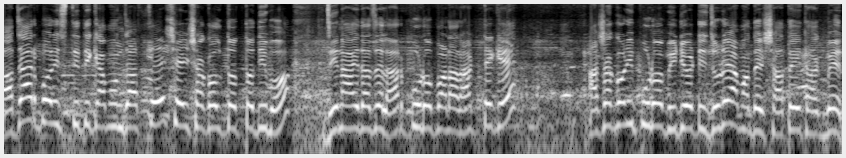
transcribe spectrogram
বাজার পরিস্থিতি কেমন যাচ্ছে সেই সকল তথ্য দিব জিনায়দা জেলার পুরো পাড়ার হাট থেকে। আশা করি পুরো ভিডিওটি জুড়ে আমাদের সাথেই থাকবেন।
